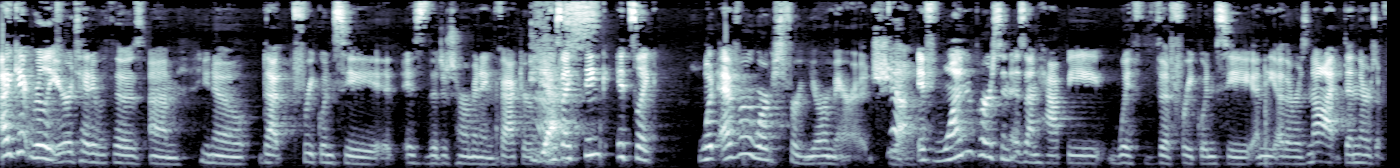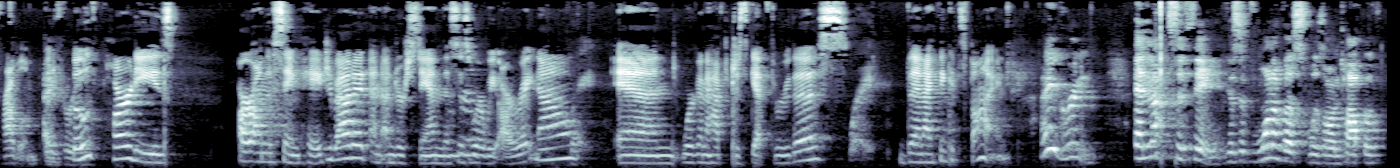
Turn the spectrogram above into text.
I get really irritated with those, um, you know, that frequency is the determining factor. Because Yes. I think it's like whatever works for your marriage. Yeah. If one person is unhappy with the frequency and the other is not, then there's a problem. I But if both parties are on the same page about it and understand this is Mm-hmm. where we are right now Right. and we're going to have to just get through this, Right. then I think it's fine. I agree. And that's the thing, because if one of us was on top of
